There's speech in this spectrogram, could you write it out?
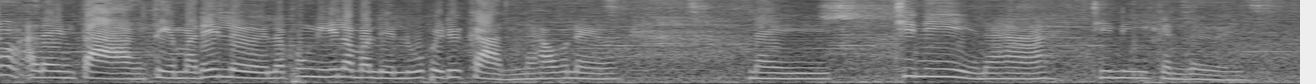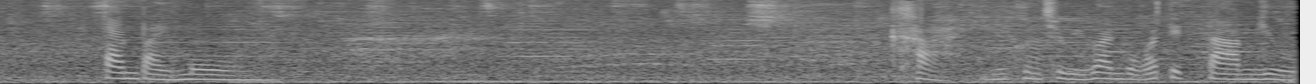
งอะไรต่างๆ เตรียมมาได้เลย แล้วพรุ่งนี้เรามาเรียนรู้ไปด้วยกันนะคะใน ในที่นี่นะคะที่นี่กันเลย ตอนบ่ายโมงค่ะนี่คุณชวีวันบอกว่าติดตามอยู่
